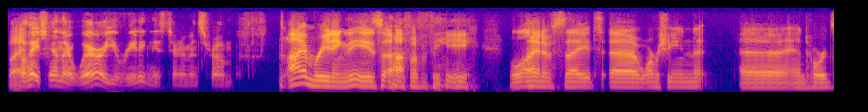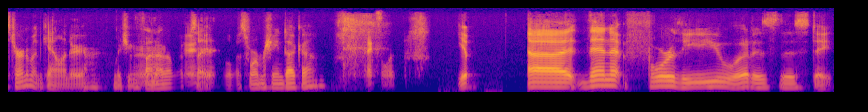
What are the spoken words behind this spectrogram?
But Oh, hey Chandler, where are you reading these tournaments from? I'm reading these off of the line of sight uh, War Machine uh, and Hordes tournament calendar, which you can find on our website, warmachine.com. Excellent. Yep. Uh, then for the what is this date?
